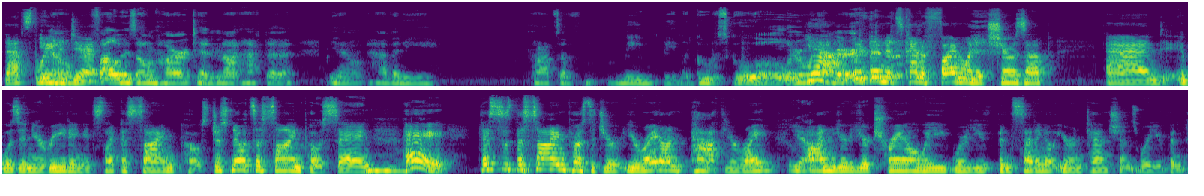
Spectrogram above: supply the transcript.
That's the way know, to do it. follow his own heart and not have to, you know, have any thoughts of me being like go to school or whatever. yeah. But then it's kind of fun when it shows up and it was in your reading. It's like a signpost. Just know it's a signpost saying, Mm-hmm. hey, this is the signpost that you're you're right on path. You're right Yeah. on your your trail where you, where you've been setting out your intentions, where you've been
